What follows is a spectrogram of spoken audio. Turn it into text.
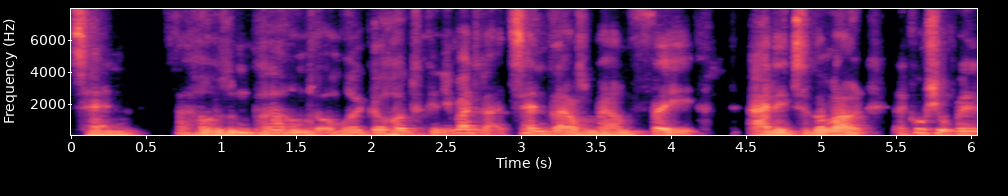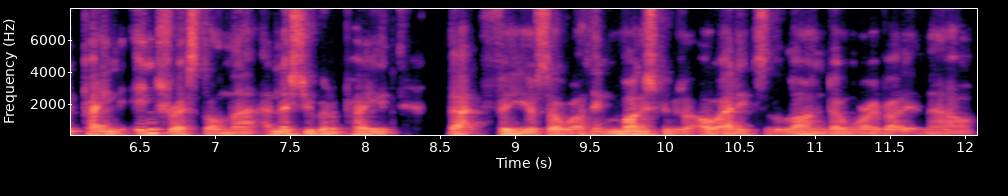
ten thousand pounds. Oh my god! Can you imagine that ten thousand pound fee added to the loan? And of course, you'll be paying interest on that unless you're going to pay that fee yourself. Well, I think most people say, "Oh, add it to the loan. Don't worry about it now."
